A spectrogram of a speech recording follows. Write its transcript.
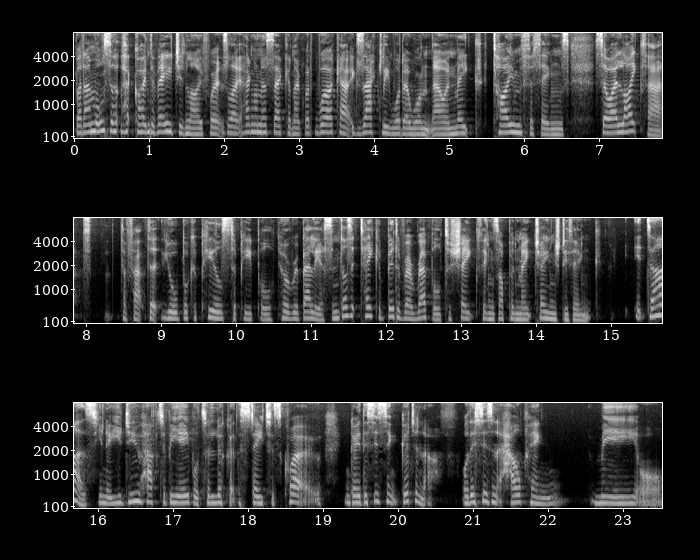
But I'm also at that kind of age in life where it's like, hang on a second, I've got to work out exactly what I want now and make time for things. So I like that. The fact that your book appeals to people who are rebellious. And does it take a bit of a rebel to shake things up and make change, do you think? It does. You know, you do have to be able to look at the status quo and go, this isn't good enough, or this isn't helping me or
